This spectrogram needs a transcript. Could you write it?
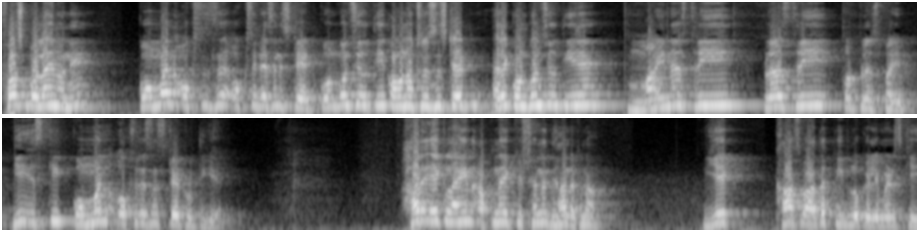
फ़र्स्ट बोला इन्होंने कॉमन ऑक्सीडेशन स्टेट कौन कौन सी होती है कॉमन ऑक्सीडेशन स्टेट अरे कौन कौन सी होती है? माइनस थ्री प्लस थ्री और प्लस फाइव ये इसकी कॉमन ऑक्सीडेशन स्टेट होती है। हर एक लाइन अपना एक क्वेश्चन है ध्यान रखना। ये खास बात है पी ब्लॉक एलिमेंट्स की।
